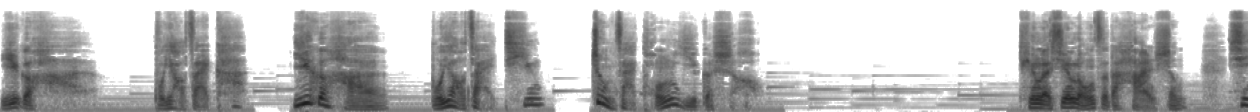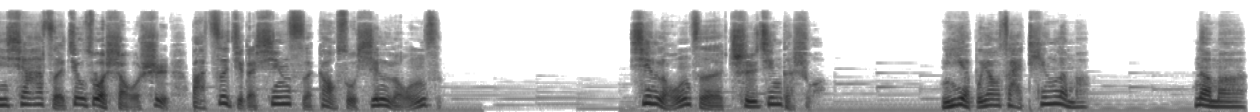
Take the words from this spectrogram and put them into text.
一个喊：“不要再看！”一个喊：“不要再听！”正在同一个时候。听了新聋子的喊声，新瞎子就做手势，把自己的心思告诉新聋子。新聋子吃惊的说：“你也不要再听了吗？那么，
